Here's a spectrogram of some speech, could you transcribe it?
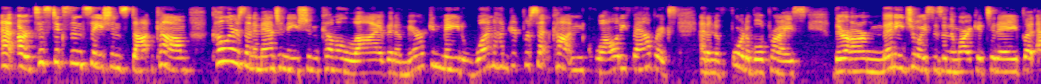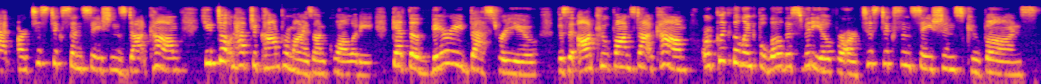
At artisticsensations.com, colors and imagination come alive in American made 100% cotton quality fabrics at an affordable price. There are many choices in the market today, but at artisticsensations.com, you don't have to compromise on quality. Get the very best for you. Visit oddcoupons.com or click the link below this video for Artistic Sensations coupons.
